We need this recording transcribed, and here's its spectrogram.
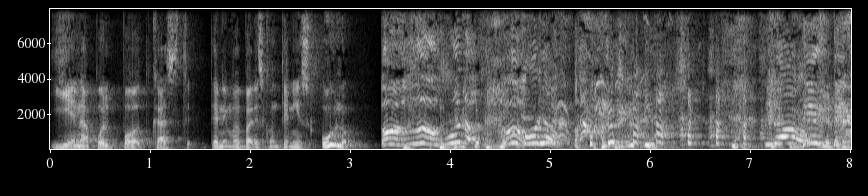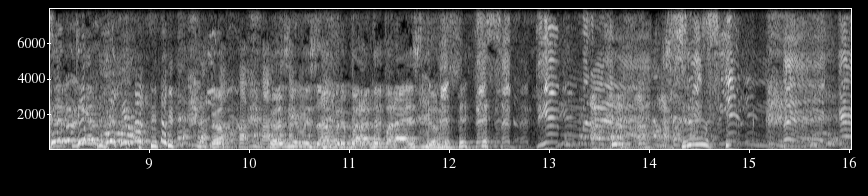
y en Apple Podcast tenemos varios contenidos. Uno. ¡Oh, oh, uno! ¡Oh! ¡No! ¡Desde septiembre! No, no, es que me estaba preparando para esto. De septiembre se siente que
